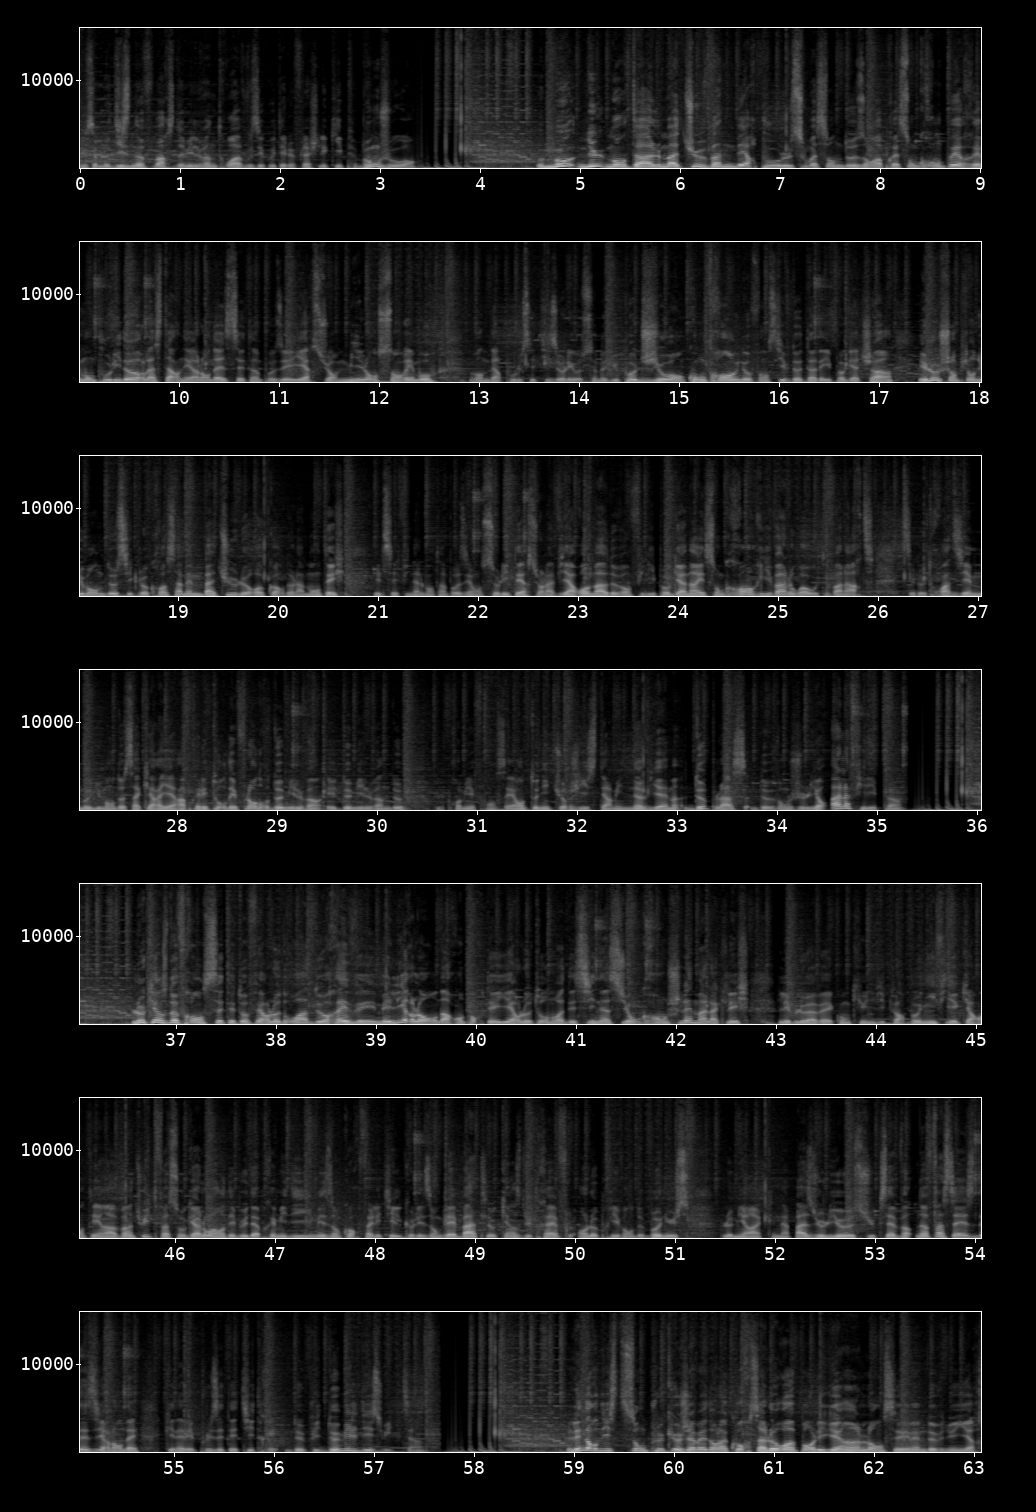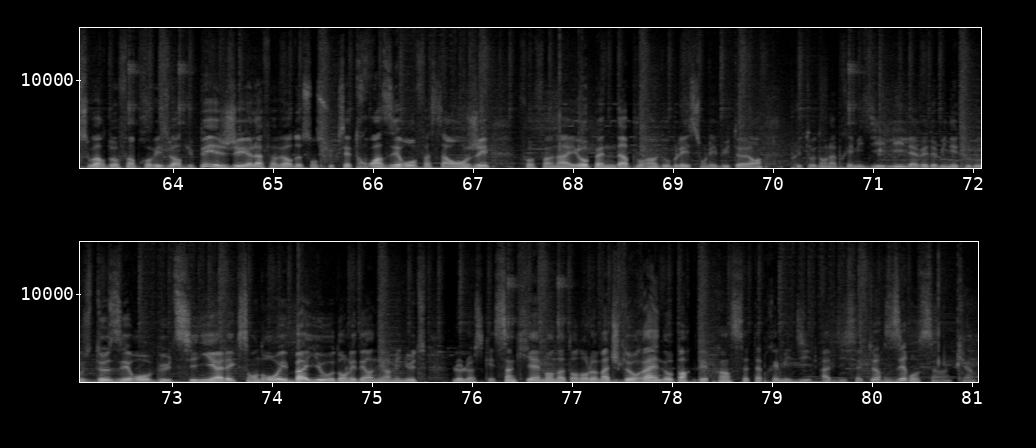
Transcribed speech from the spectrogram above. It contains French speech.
Nous sommes le 19 mars 2023, vous écoutez le Flash L'équipe, bonjour Monumental, Mathieu Van Der Poel, 62 ans après son grand-père Raymond Poulidor, la star néerlandaise s'est imposée hier sur Milan-San Remo. Van Der Poel s'est isolé au sommet du Poggio en contrant une offensive de Tadej Pogacar et le champion du monde de cyclocross a même battu le record de la montée. Il s'est finalement imposé en solitaire sur la Via Roma devant Filippo Ganna et son grand rival Wout van Aert. C'est le troisième monument de sa carrière après les Tours des Flandres 2020 et 2022. Le premier français Anthony Turgis termine 9ème, deux places devant Julien à la Philippe. Le 15 de France s'était offert le droit de rêver, mais l'Irlande a remporté hier le tournoi des 6 nations Grand Chelem à la clé. Les Bleus avaient conquis une victoire bonifiée 41 à 28 face aux Gallois en début d'après-midi, mais encore fallait-il que les Anglais battent le 15 du trèfle en le privant de bonus. Le miracle n'a pas eu lieu, succès 29 à 16 des Irlandais qui n'avaient plus été titrés depuis 2018. Les nordistes sont plus que jamais dans la course à l'Europe en Ligue 1. Lens est même devenu hier soir dauphin provisoire du PSG à la faveur de son succès 3-0 face à Angers. Fofana et Openda pour un doublé sont les buteurs. Plus tôt dans l'après-midi, Lille avait dominé Toulouse 2-0. But signé Alexandro et Bayo dans les dernières minutes. Le LOSC est cinquième en attendant le match de Rennes au Parc des Princes cet après-midi à 17h05.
